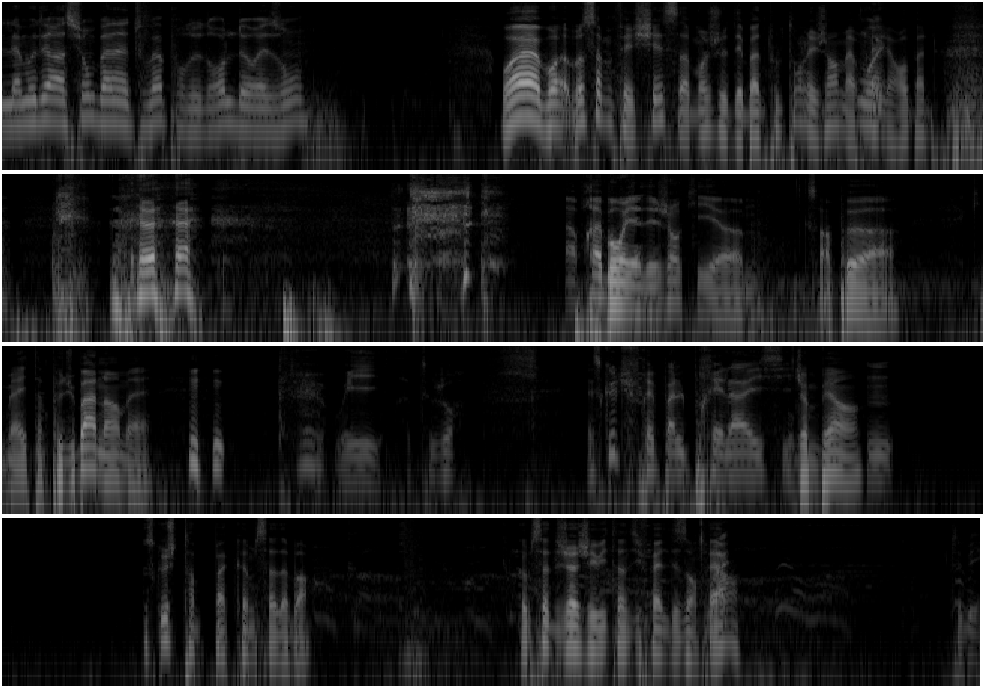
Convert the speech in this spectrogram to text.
La modération ban à tout va pour de drôles de raisons. Ouais, moi, moi, ça me fait chier ça. Moi je débanne tout le temps les gens, mais après Ouais. ils les rebanne. après, bon, il y a des gens qui, euh, qui sont un peu. euh, qui méritent un peu du ban, hein, mais Oui, toujours. Est-ce que tu ferais pas le prélat ici? J'aime bien. Hein. Mm. Est-ce que je tape pas comme ça d'abord? Comme ça, déjà j'évite un defile des enfers. Ouais. C'est bien.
